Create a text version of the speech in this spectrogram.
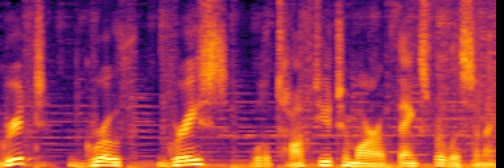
Grit, growth, grace. We'll talk to you tomorrow. Thanks for listening.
